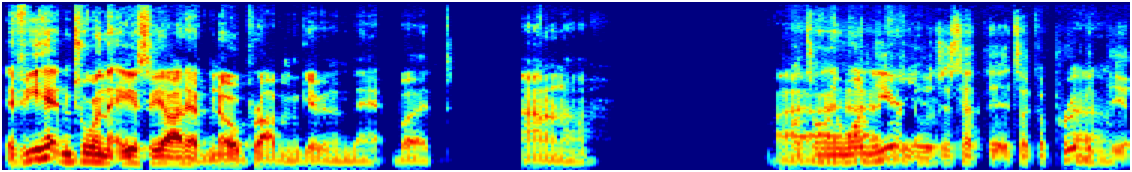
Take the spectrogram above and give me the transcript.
if he hadn't torn the ACL, I'd have no problem giving him that. But I don't know. Well, it's only one I- year. You just have to. It's like a prove it deal.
